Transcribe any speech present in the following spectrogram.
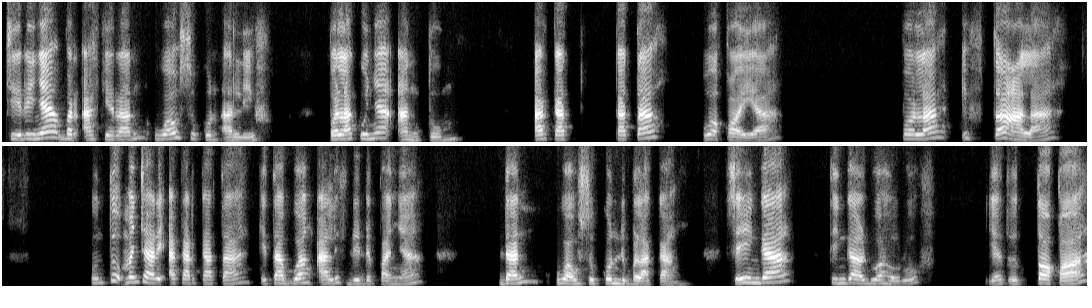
cirinya berakhiran waw sukun alif, pelakunya antum, arkat kata waqaya, pola ifta'ala, untuk mencari akar kata, kita buang alif di depannya dan waw sukun di belakang. Sehingga tinggal dua huruf, yaitu toka,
